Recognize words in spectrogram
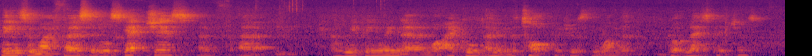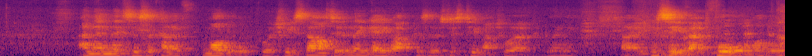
These were my first little sketches of a weeping window and what I called over the top, which was the one that got less pictures. And then this is a kind of model which we started and then gave up because there was just too much work, really. Uh, you can see about four model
